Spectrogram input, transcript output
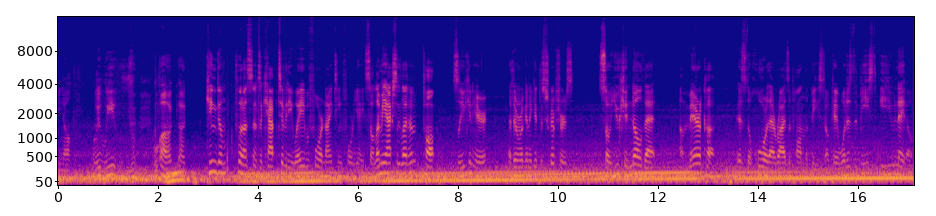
You know, we we uh, uh, kingdom put us into captivity way before 1948. So let me actually let him talk so you can hear it. And then we're going to get the scriptures so you can know that America is the whore that rides upon the beast. Okay, what is the beast? EU, NATO.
